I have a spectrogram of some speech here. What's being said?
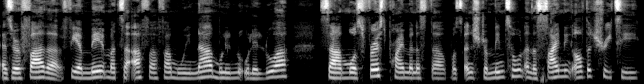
as her father, Fiame Mata'afa Faumuina Mulinu'ulelua, Samoa's first Prime Minister, was instrumental in the signing of the treaty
